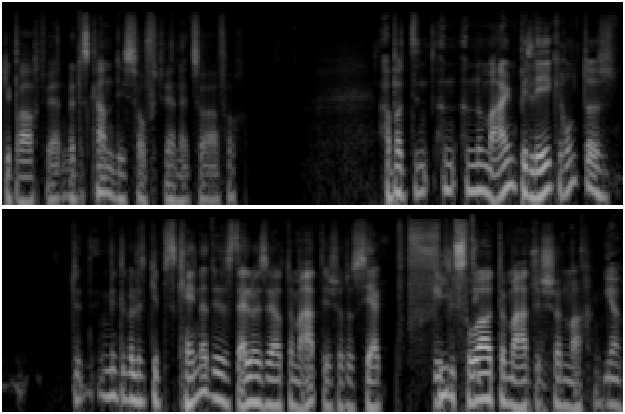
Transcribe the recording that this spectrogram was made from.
gebraucht werden, weil das kann die Software nicht so einfach. Aber den, einen, einen normalen Beleg runter, mittlerweile gibt es Scanner, die das teilweise automatisch oder sehr viel gibt's vorautomatisch die, also, schon machen. Ja,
